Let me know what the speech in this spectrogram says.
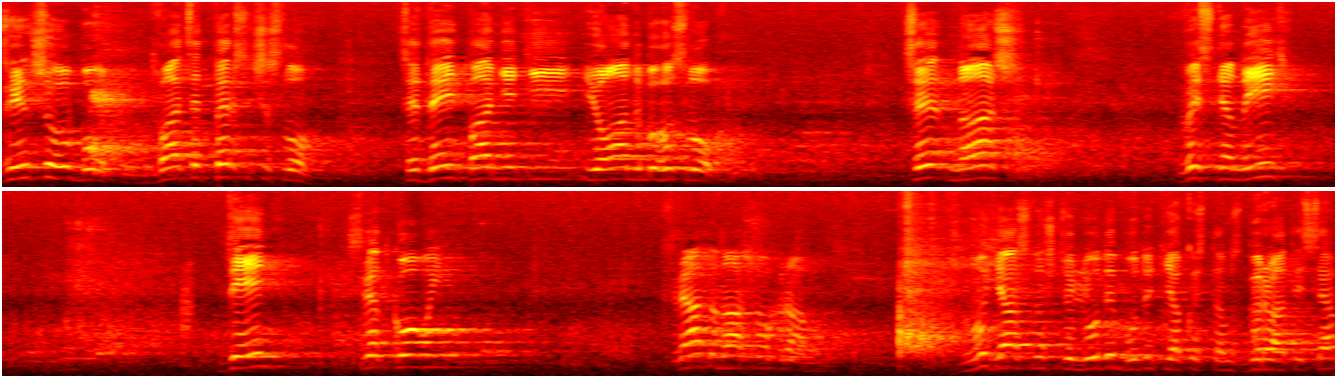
з іншого боку, 21 число це день пам'яті Іоанна Богослова. Це наш весняний день святковий, свято нашого храму. Ну, ясно, що люди будуть якось там збиратися.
